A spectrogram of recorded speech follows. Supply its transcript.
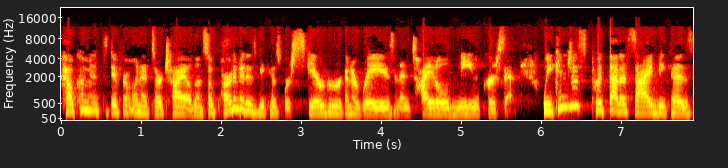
how come it's different when it's our child? And so part of it is because we're scared we're going to raise an entitled, mean person. We can just put that aside because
